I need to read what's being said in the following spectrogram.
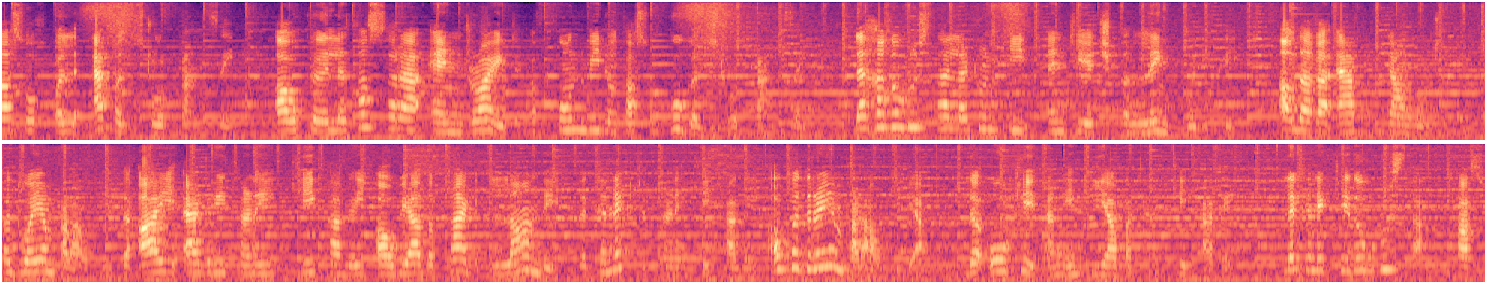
تاسو خپل اپل سٹور پرانځئ او که له تاسو سره انډراید فون وي نو تاسو ګوګل سټور پرانځئ له هغه وروسته لټون کې ان ټي ایچ لینک ولیکئ او دغه اپ ډاونلوډ کړئ په دویم پړاو کې د آی اګری تڼۍ کېکاږئ او بیا د پلګ لاندې د کنیکټ تڼۍ کېکاږئ او په دریم پړاو کې بیا د اوکې تڼۍ یا بټن کېکاږئ. له کنېکټ کېدو وروسته تاسو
